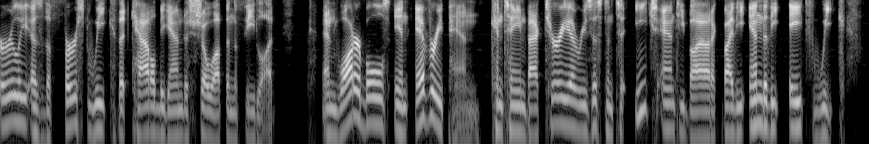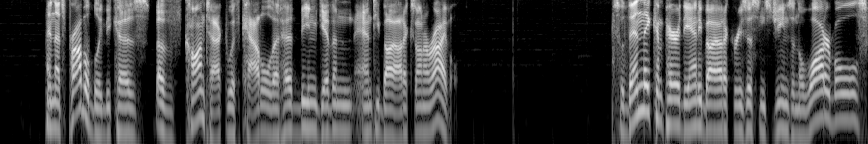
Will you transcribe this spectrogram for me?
early as the first week that cattle began to show up in the feedlot. And water bowls in every pen contain bacteria resistant to each antibiotic by the end of the eighth week. And that's probably because of contact with cattle that had been given antibiotics on arrival. So then they compared the antibiotic resistance genes in the water bowls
